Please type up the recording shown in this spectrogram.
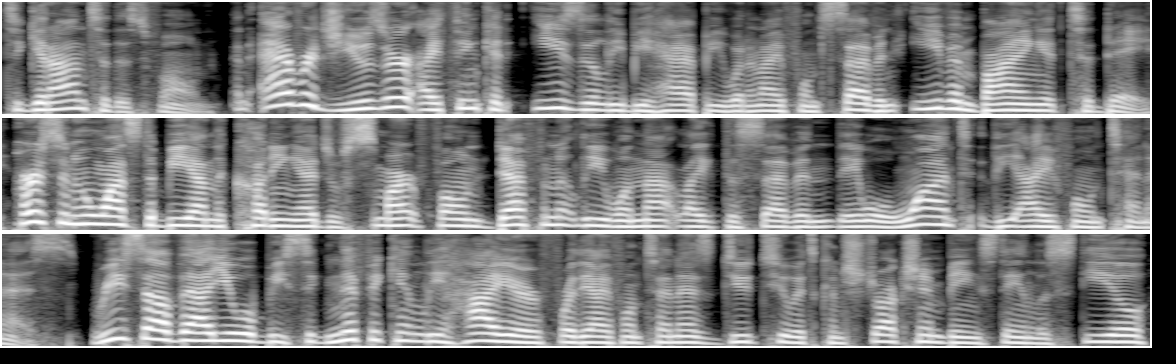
to get onto this phone. An average user, I think, could easily be happy with an iPhone 7, even buying it today. Person who wants to be on the cutting edge of smartphone definitely will not like the 7. They will want the iPhone XS. Resale value will be significantly higher for the iPhone XS due to its construction being stainless steel,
